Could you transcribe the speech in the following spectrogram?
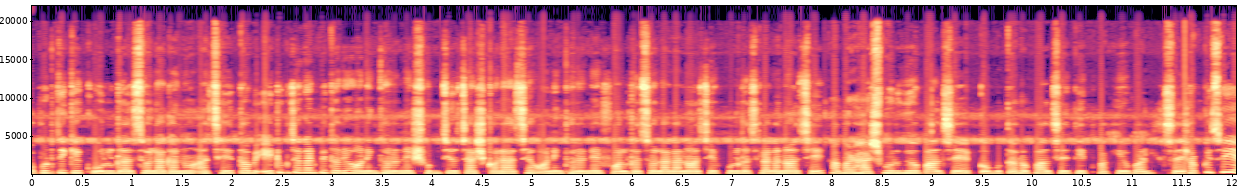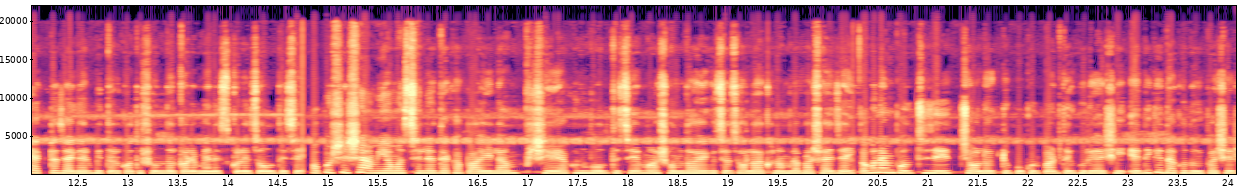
অপরদিকে কুল গাছও লাগানো আছে। তবে এটুক জায়গার ভিতরে অনেক ধরনের সবজিও চাষ করা আছে। অনেক ধরনের ফল গাছও লাগানো আছে। ফুল গাছ লাগানো আছে। আবার হাঁস মুরগিও পালছে, কবুতরও পালছে, তিত পাখিও পালছে। সবকিছুই একটা জায়গার ভিতর কত সুন্দর করে ম্যানেজ করে চলতেছে। অবশেষে আমি আমার ছেলের দেখা পাইলাম। সে এখন বলতেছে, মা, সন্ধ্যা হয়ে গেছে, চলো এখন আমরা বাসায় যাই। তখন আমি বলছি যে, চলো একটু পুকুর পাড় দিয়ে ঘুরে আসি। এদিকে দেখো দুই পাশের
